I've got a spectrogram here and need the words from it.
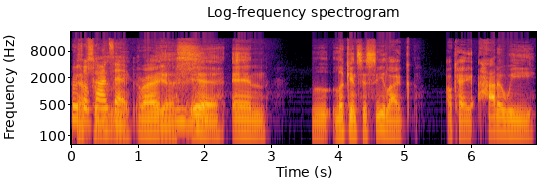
Proof of concept. right? Yes. Yeah, and l- looking to see like, okay, how do we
